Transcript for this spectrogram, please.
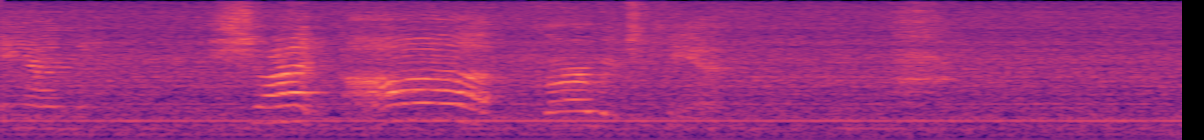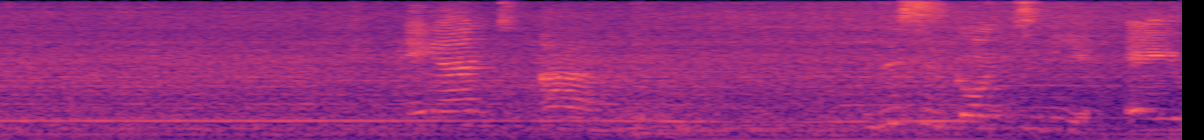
And shut up, garbage can. And um, this is going to be a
